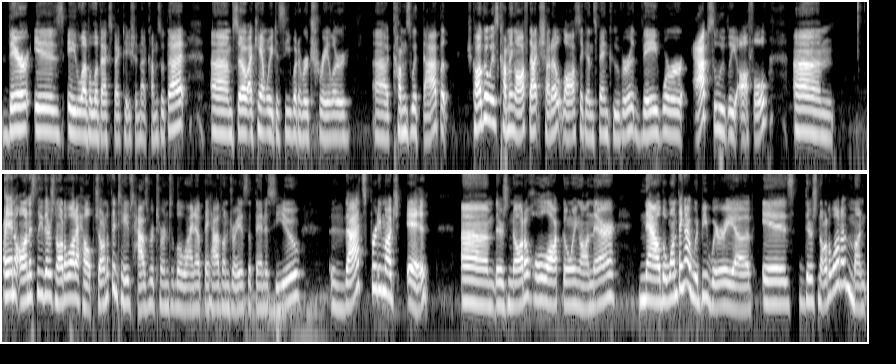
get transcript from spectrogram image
there is a level of expectation that comes with that. Um, so I can't wait to see whatever trailer uh, comes with that. But Chicago is coming off that shutout loss against Vancouver. They were absolutely awful. Um, and honestly, there's not a lot of help. Jonathan Toews has returned to the lineup. They have Andreas Athanasiou. That's pretty much it. Um, there's not a whole lot going on there. Now, the one thing I would be wary of is there's not a lot of mon-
